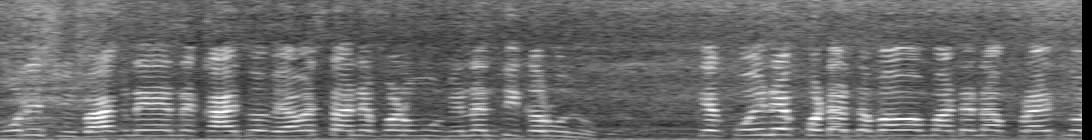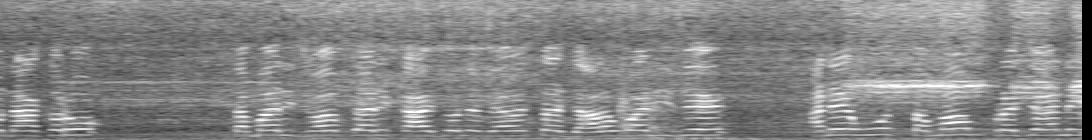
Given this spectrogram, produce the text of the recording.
પોલીસ વિભાગને અને કાયદો વ્યવસ્થાને પણ હું વિનંતી કરું છું કે કોઈને ખોટા દબાવવા માટેના પ્રયત્નો ના કરો. તમારી જવાબદારી, કાયદો અને વ્યવસ્થા જાળવવાની છે અને હું તમામ પ્રજાને,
